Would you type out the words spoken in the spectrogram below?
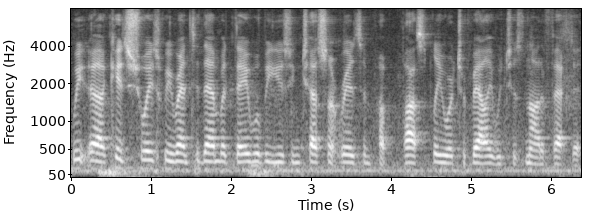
we, uh, Kids' Choice, we rent to them, but they will be using Chestnut Ridge and po- possibly Orchard Valley, which is not affected.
